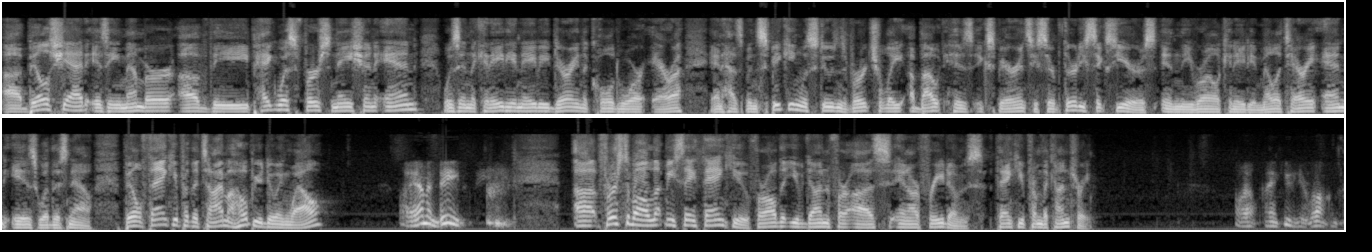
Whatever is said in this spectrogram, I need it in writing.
Uh, Bill Shead is a member of the Peguis First Nation and was in the Canadian Navy during the Cold War era and has been speaking with students virtually about his experience. He served 36 years in the Royal Canadian Military and is with us now. Bill, thank you for the time. I hope you're doing well. I am indeed. Uh, first of all, let me say thank you for all that you've done for us in our freedoms. Thank you from the country. Well, thank you. You're welcome.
